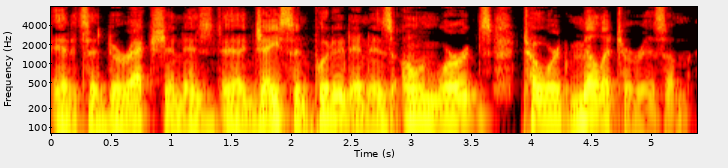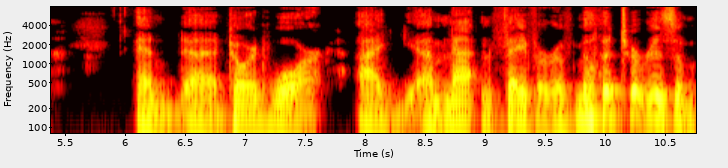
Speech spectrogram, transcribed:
it's a direction, as uh, Jason put it in his own words, toward militarism and uh, toward war. I am not in favor of militarism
